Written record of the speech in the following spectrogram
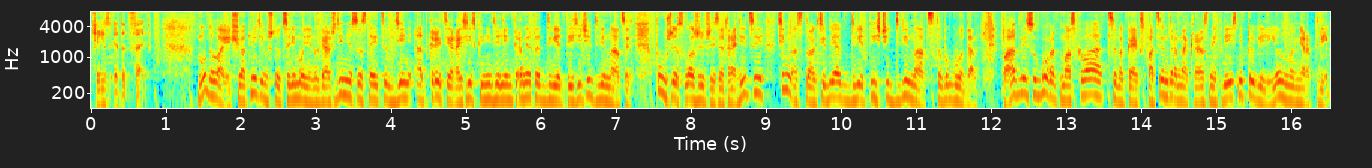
через этот сайт. Ну, давай еще отметим, что церемония награждения состоится в день открытия Российской недели интернета 2012 по уже сложившейся традиции 17 октября 2012 года по адресу город Москва, ЦВК Экспоцентр на Красной Пресне, павильон номер 3.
